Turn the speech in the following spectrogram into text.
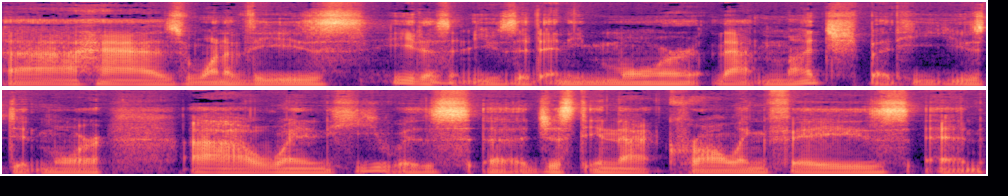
uh, has one of these. He doesn't use it anymore that much, but he used it more uh, when he was uh, just in that crawling phase. And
